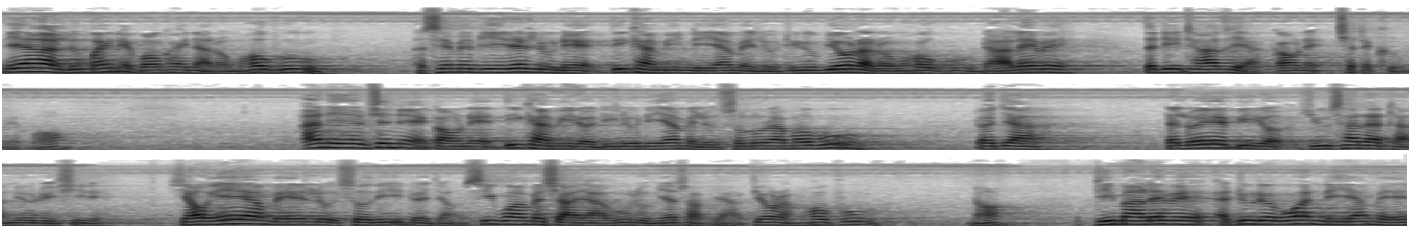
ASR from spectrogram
ဘုရားလူမိုင်းနဲ့ပေါင်းခိုင်းတာတော့မဟုတ်ဘူးအစင်မပြေတဲ့လူနဲ့သိခံပြီးနေရမယ်လို့ဒီလိုပြောတာတော့မဟုတ်ဘူးဒါလည်းပဲတတိထားเสียကောင်းတဲ့အချက်တစ်ခုပဲပေါ့အန္တရာယ်ဖြစ်တဲ့အကောင်နဲ့သိခံပြီးတော့ဒီလိုနေရမယ်လို့ဆိုလိုတာမဟုတ်ဘူးတော့ကြာတလွဲပြီးတော့ယူဆတတ်တာမျိုးတွေရှိတယ်ရောင်ရဲရမယ်လို့ဆိုသည့်အတွက်ကြောင့်စီးပွားမရှာရဘူးလို့မြတ်စွာဘုရားပြောတာမဟုတ်ဘူးเนาะ ဒီမှာလည်းပဲအတူတကွနေရမယ်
